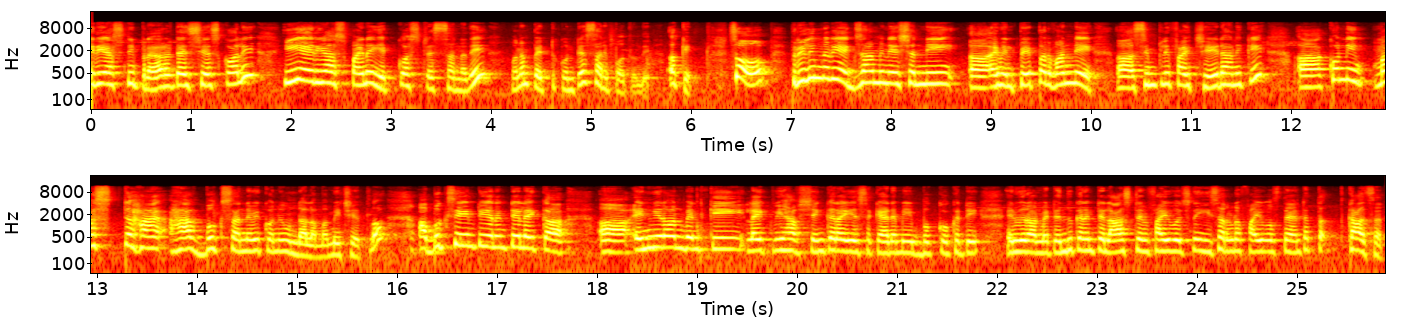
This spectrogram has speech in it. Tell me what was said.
ఏరియాస్ని ప్రయారిటైజ్ చేసుకోవాలి. ఈ ఏరియాస్ పైన ఎక్కువ స్ట్రెస్ అన్నది మనం పెట్టుకుంటే సరిపోతుంది. ఓకే. సో ప్రిలిమినరీ ఎగ్జామినేషన్ని ఐ మీన్ పేపర్ వన్ని సింప్లిఫై చేయడానికి కొన్ని మస్ట్ హ్యా హ్యావ్ బుక్స్ అనేవి కొన్ని ఉండాలమ్మా మీ చేతిలో. ఆ బుక్స్ ఏంటి అని అంటే లైక్ ఎన్విరాన్మెంట్కి like we have Shankar IAS academy book ఒకటి ఎన్విరాన్మెంట్ ఎందుకంటే లాస్ట్ టైం ఫైవ్ వచ్చినాయి ఈసారి కూడా ఫైవ్ వస్తాయంటే అంటే కాదు సార్.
